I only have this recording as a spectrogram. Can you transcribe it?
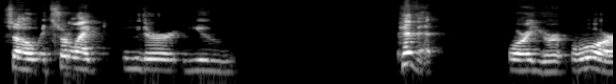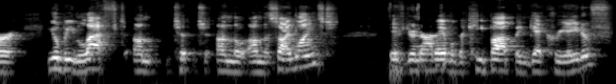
So it's sort of like either you pivot or you're or you'll be left on to, to, on the on the sidelines if you're not able to keep up and get creative.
